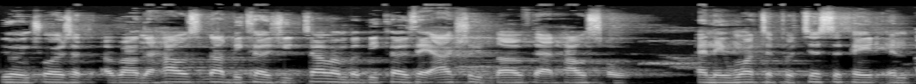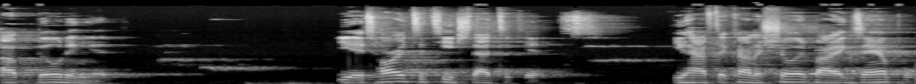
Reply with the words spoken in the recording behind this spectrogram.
doing chores at, around the house, not because you tell them, but because they actually love that household and they want to participate in upbuilding it. It's hard to teach that to kids. You have to kind of show it by example.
